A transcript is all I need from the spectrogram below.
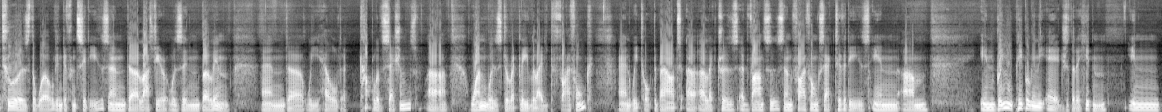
tours the world in different cities, and uh, last year it was in Berlin. And uh, we held a couple of sessions. Uh, one was directly related to Freifunk, and we talked about uh, Elektra's advances and Freifunk's activities in. Um, in bringing people in the edge that are hidden in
